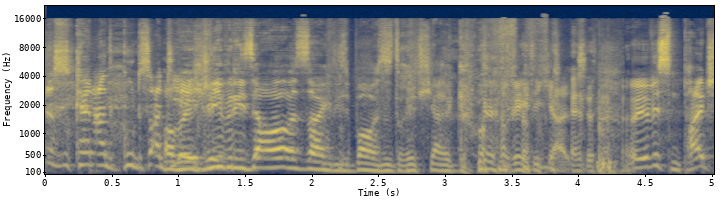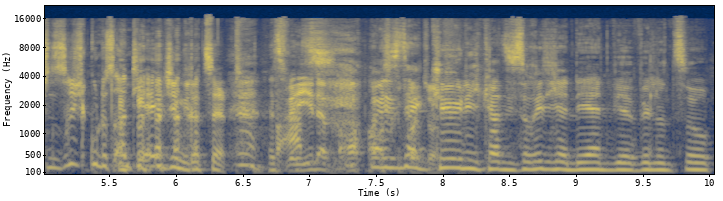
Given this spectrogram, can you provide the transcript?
Das ist kein gutes Aber ich Anti-Aging. liebe diese Aussage, diese Bauern sind richtig alt geworden. Richtig alt. Aber wir wissen, Peitschen ist ein richtig gutes Anti-Aging-Rezept. Das wäre jeder Weißt du, der. König kann sich so richtig ernähren, wie er will und so.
